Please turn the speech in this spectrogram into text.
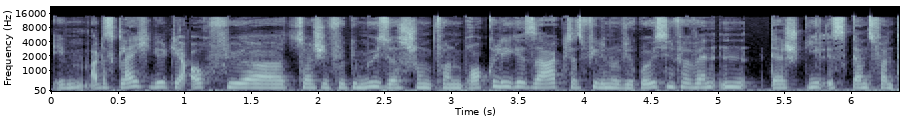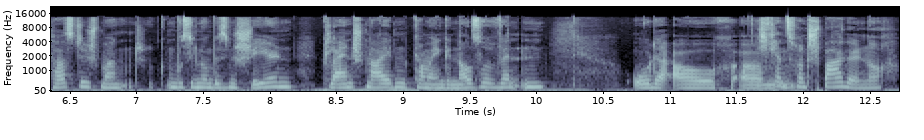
Eben, aber das gleiche gilt ja auch für zum Beispiel für Gemüse. Du hast schon von Brokkoli gesagt, dass viele nur die Röschen verwenden. Der Stiel ist ganz fantastisch. Man muss ihn nur ein bisschen schälen, klein schneiden, kann man ihn genauso verwenden. Oder auch. Ähm, ich kenne es von Spargel noch.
